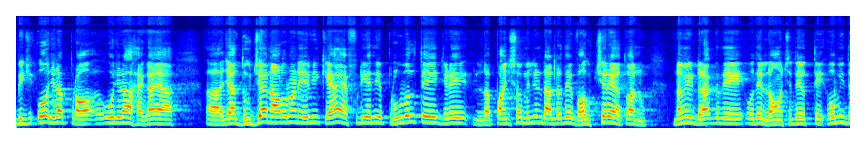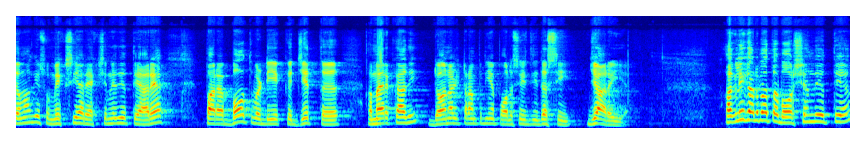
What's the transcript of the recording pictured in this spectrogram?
ਵੀ ਜੀ, ਉਹ ਜਿਹੜਾ ਪ੍ਰੋ- ਉਹ ਜਿਹੜਾ ਹੈਗਾ ਆ ਜਾਂ ਦੂਜਾ ਨਾਲ ਉਹਨਾਂ ਨੇ ਇਹ ਵੀ ਕਿਹਾ ਡੀ ਦੀ ਅਪਰੂਵਲ ਤੇ ਜਿਹੜੇ ਲ- 500 ਮਿਲੀਅਨ ਡਾਲਰ ਦੇ ਵਾਊਚਰ ਆ ਤੁਹਾਨੂੰ, ਨਵੀਂ ਡਰੱਗ ਦੇ, ਉਹਦੇ ਲਾਂਚ ਦੇ ਉੱਤੇ, ਉਹ ਵੀ ਦਵਾਂਗੇ। ਸੋ ਮਿਕਸ ਜਾਂ ਰਿਐਕਸ਼ਨ ਇਹਦੇ ਉੱਤੇ ਆ ਰਿਹਾ। ਪਰ ਬਹੁਤ ਵੱਡੀ ਇੱਕ ਜਿੱਤ ਅਮਰੀਕਾ ਦੀ ਡੋਨਲਡ ਟਰੰਪ ਦੀਆਂ ਪਾਲਿਸੀਜ਼ ਦੀ ਦੱਸੀ ਜਾ ਰਹੀ ਹੈ। ਅਗਲੀ ਗੱਲਬਾਤ ਅਬੋਰਸ਼ਨ ਦੇ ਉੱਤੇ ਆ।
